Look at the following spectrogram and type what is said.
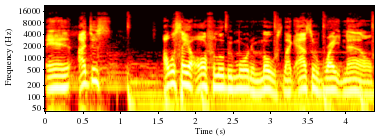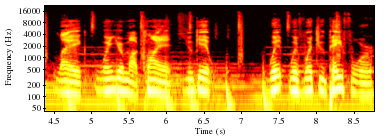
And I just, I would say I offer a little bit more than most. Like, as of right now, like when you're my client, you get with, with what you pay for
